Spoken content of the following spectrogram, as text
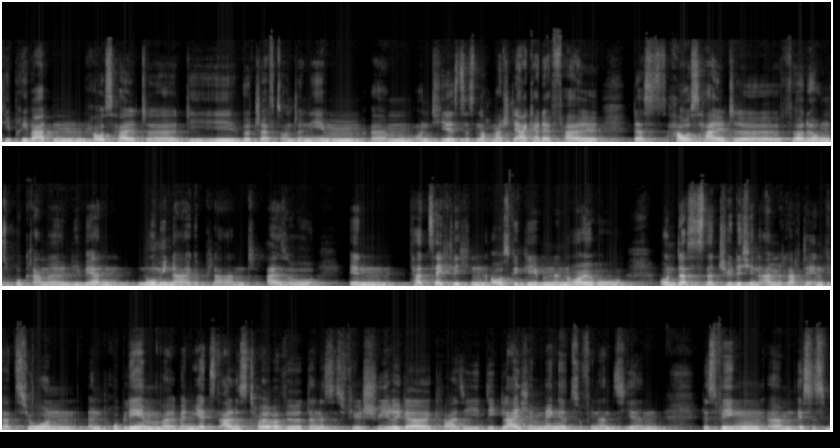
die privaten Haushalte, die Wirtschaftsunternehmen. Ähm, und hier ist es nochmal stärker der Fall, dass Haushalte, Förderungsprogramme, die werden nominal geplant, also in tatsächlichen ausgegebenen Euro. Und das ist natürlich in Anbetracht der Inflation ein Problem, weil wenn jetzt alles teurer wird, dann ist es viel schwieriger, quasi die gleiche Menge zu finanzieren. Deswegen ähm, ist es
